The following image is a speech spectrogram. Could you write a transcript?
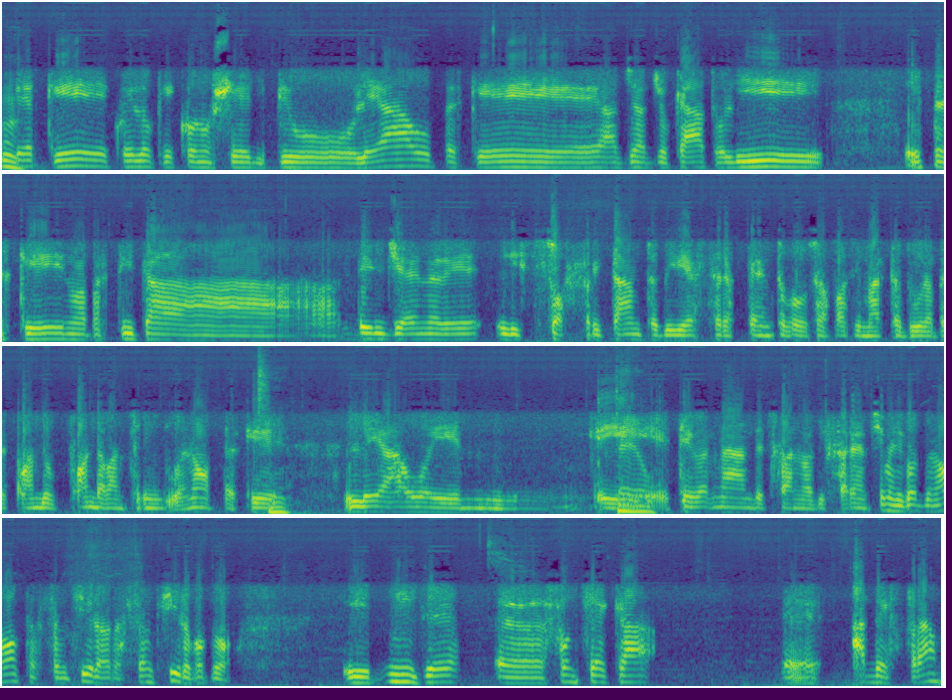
Mm. perché quello che conosce di più Leao, perché ha già giocato lì e perché in una partita del genere li soffri tanto devi essere attento con la fase di marcatura per quando, quando avanzano in due, no? perché sì. Leao e, e Teo. Teo Hernandez fanno la differenza. Io mi ricordo una volta a San Siro, era a San Siro proprio e mise eh, Fonseca eh, a destra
